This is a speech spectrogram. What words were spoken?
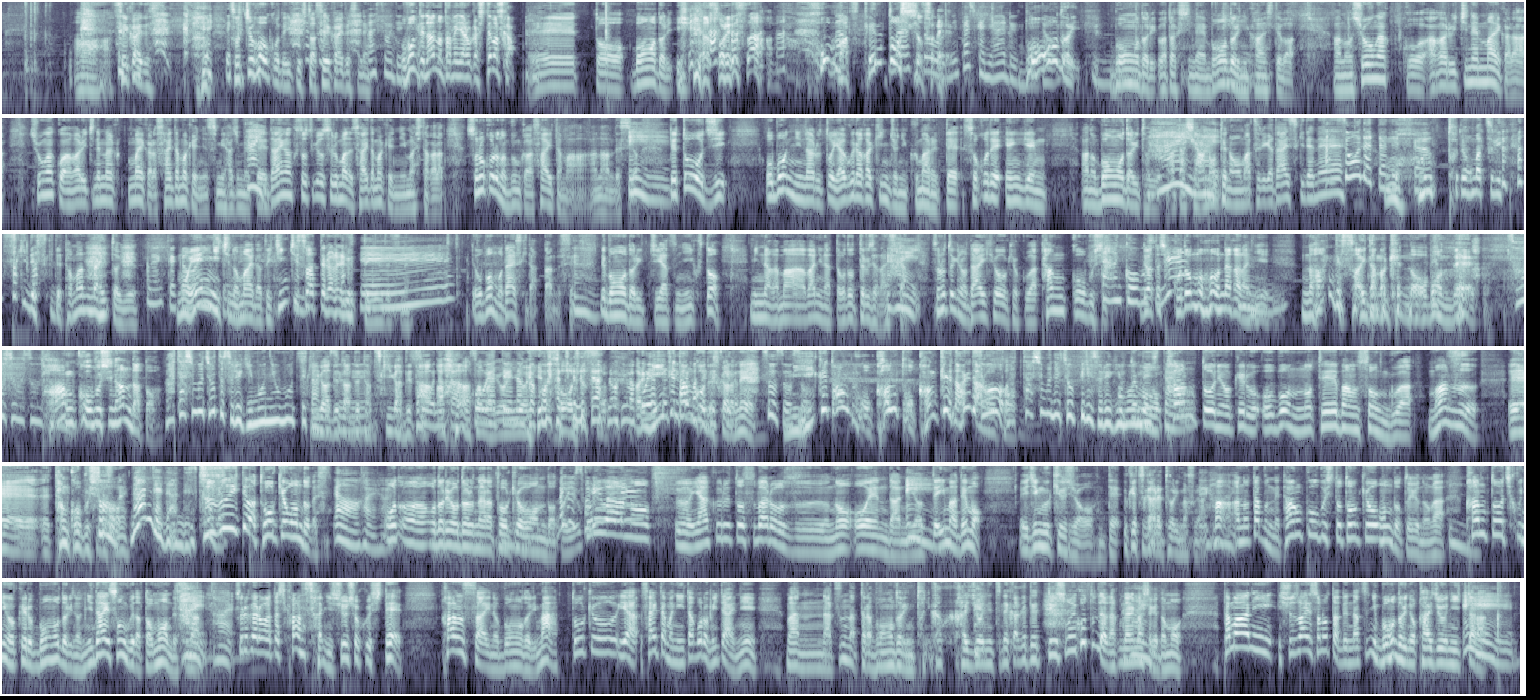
ああ、正解です。そっち方向で行く人は正解ですね。お盆って何のためにやるか知ってますか、えー、っと、盆踊り。いや、それさ、本末転倒っしょ、それ、ね。確かにある盆踊り。盆踊り。私ね、盆踊りに関しては、あの、小学校上がる1年前から、小学校上がる1年前から埼玉県に住み始めて、はい、大学卒業するまで埼玉県にいましたから、その頃の文化は埼玉なんですよ。えー、で、当時、お盆になると櫓が近所に組まれてそこで演芸あの盆踊りという、はいはい、私あの手のお祭りが大好きでね。そうだったんですか。本当にお祭り好きで好きでたまんないという。もう縁日の前だと一日座ってられるっていうですね、でお盆も大好きだったんですよ。うん、で盆踊りっていうやつに行くとみんながまあ輪になって踊ってるじゃないですか。はい、その時の代表曲は炭鉱節。炭鉱節、ね、で私子供ながらに、うん、なんで埼玉県のお盆で そうそうそう炭鉱節なんだと。私もちょっとそれ疑問に思ってたんですよ、ね、月が出た出た月が出た。こうやってなんかこうやって、そうですあれ三池炭鉱ですからね。そうそう三池炭鉱関東関係ないだろうと。私もねちょっぴりそれ疑問でした関東におけるお盆の定番ソングは、まず、えー、炭鉱節ですね。なんでなんですか、続いては東京温度です。あはいはい。踊り踊るなら東京温度という。うん、これは、あの、うん、ヤクルトスワローズの応援団によって、今でも、えー、神宮球場で受け継がれておりますが、まあ、あの、多分ね、炭鉱節と東京温度というのが、関東地区における盆踊りの二大ソングだと思うんですが、はいはい、それから私、関西に就職して、関西の盆踊り、まあ、東京や埼玉にいた頃みたいに、まあ、夏になったら盆踊りにとにかく会場に詰めかけてっていう、そういうことではなくなりましたけども、はい、たまに取材その他で夏に盆踊りの会場に行ったら、えー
